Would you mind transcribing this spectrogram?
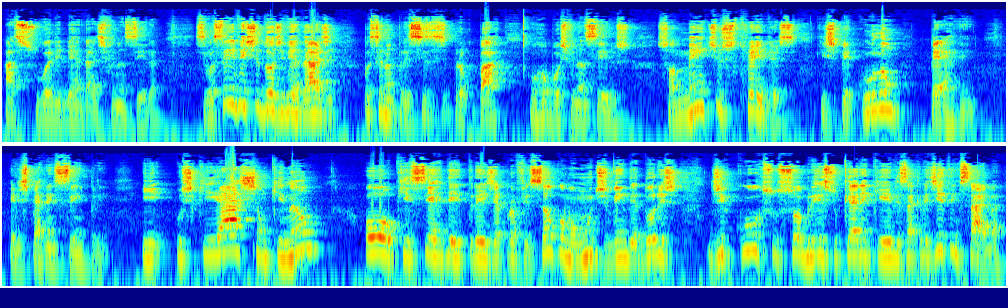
a sua liberdade financeira. Se você é investidor de verdade, você não precisa se preocupar com robôs financeiros. Somente os traders que especulam perdem. Eles perdem sempre. E os que acham que não, ou que ser day trade é profissão, como muitos vendedores de cursos sobre isso querem que eles acreditem, saiba,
